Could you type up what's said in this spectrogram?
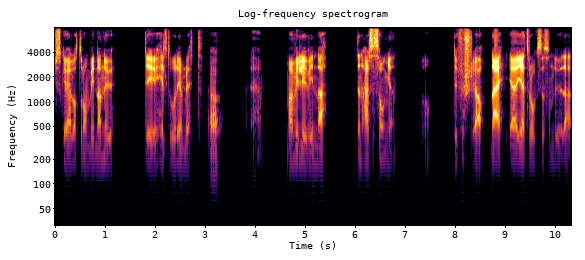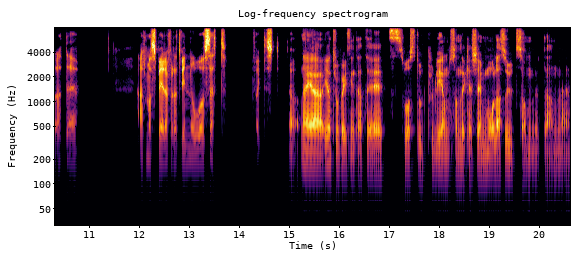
ska jag låta dem vinna nu. Det är ju helt orimligt. Ja, Eh, Man vill ju vinna den här säsongen. Och det först, ja, nej, jag, jag tror också som du är där att det, att man spelar för att vinna oavsett. Faktiskt. Ja, nej, jag, jag tror faktiskt inte att det är ett så stort problem som det kanske målas ut som. Utan, eh,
